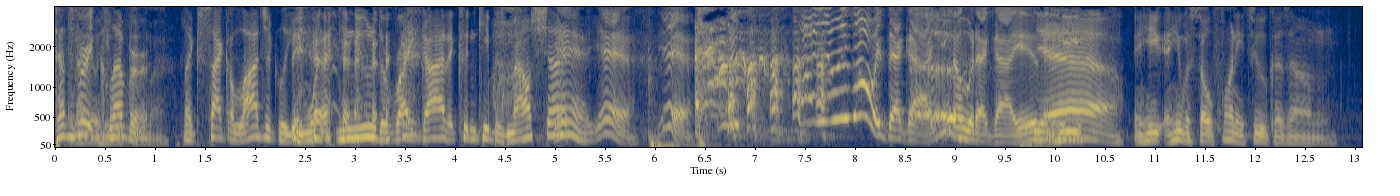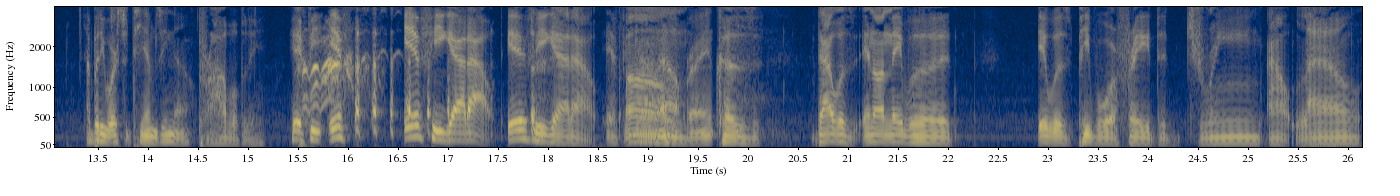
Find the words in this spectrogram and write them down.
That's And very knew he would clever. Like psychologically, you, went, you knew the right guy that couldn't keep his mouth shut. Yeah, yeah, yeah. It's, so, you know, it's always that guy. You know who that guy is. and he- Yeah. and he and he was so funny too, because um. I bet he works for TMZ now. Probably. If he if if he got out. If he got out. If he got out, right. Cuz that was in our neighborhood it was people were afraid to dream out loud.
